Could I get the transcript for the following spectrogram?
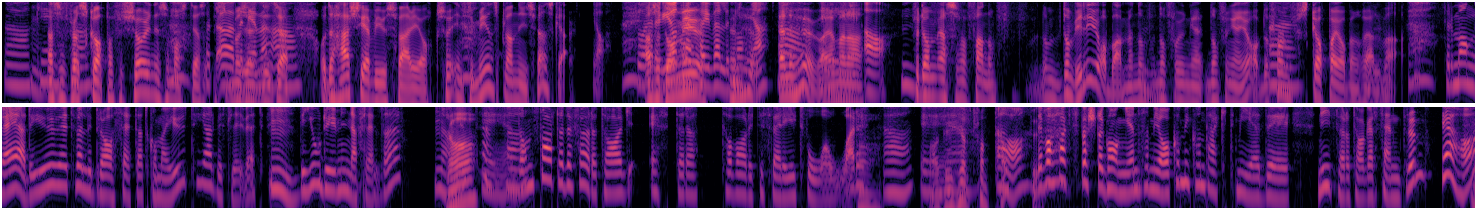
Ja, okej. Alltså för att Ja. skapa försörjning så måste jag... Så måste jag överleva. så här- Ja. Och det här ser vi ju i Sverige också, inte minst bland nysvenskar. Ja, så är Alltså, det. Jag de är ju- träffar ju väldigt eller hur? många. Eller Ja. hur? Jag Eh, menar, ja. Mm. För de, alltså, vad fan, de, de, de vill ju jobba men de, de, får inga, de får inga jobb. Då får de Nej. skapa jobben själva. För många är det ju ett väldigt bra sätt att komma ut i arbetslivet. Mm. Det gjorde ju mina föräldrar. Ja. Eh, Ja. De startade företag efter att ha varit i Sverige i två år. Ja. Ja. Ja, det är helt Eh, fantastiskt. Ja, det var faktiskt första gången som jag kom i kontakt med eh, Nyföretagarcentrum. Jaha.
